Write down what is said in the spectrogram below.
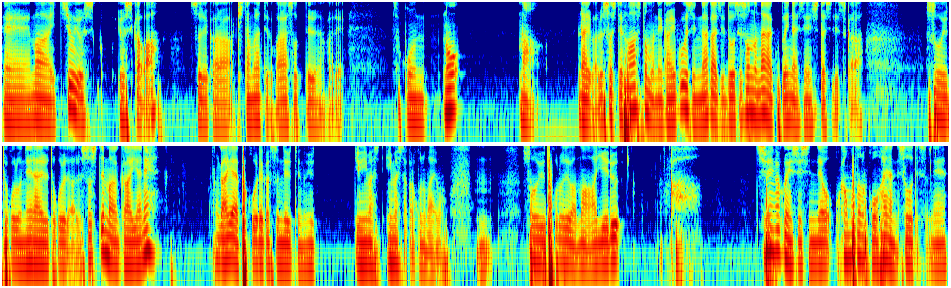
えー、まあ、一応吉、吉川、それから北村っていうとこ争ってる中で、そこの、まあ、ライバル、そしてファーストもね、外国人長いどうせそんな長いこといない選手たちですから、そういうところを狙えるところである。そしてまあ外野ね。外野やっぱ高齢化進んでるっていうのを言いましたから、この前も。うん。そういうところではまああり得るか。智弁学園出身で岡本の後輩なんでそうですね。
